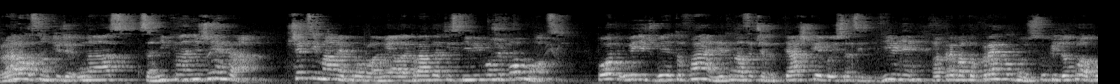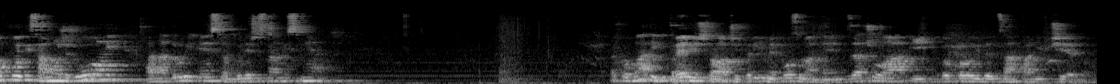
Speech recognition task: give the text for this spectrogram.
Vravel som ti, že u nás sa nikto na nič nehrá. Všetci máme problémy, ale pravda ti s nimi môže pomôcť. Poď, uvidíš, bude to fajn. Je to na začiatok ťažké, budeš sa cítiť divne, ale treba to prehodnúť, vstúpiť do toho pochody sa môžeš uvoľniť a na druhý deň sa budeš s nami smiať. Ako mladý premyšľal, či príjme pozvanie, začula ich okolo idúca pani v čiernom.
